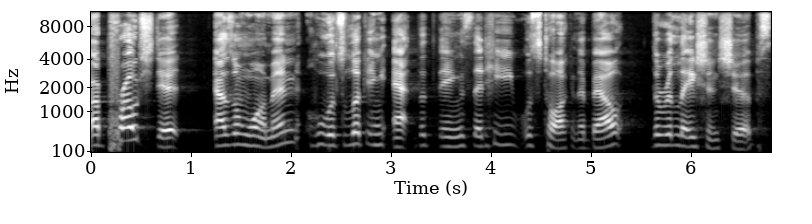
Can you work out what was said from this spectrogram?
approached it as a woman who was looking at the things that he was talking about, the relationships,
